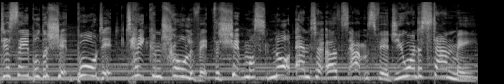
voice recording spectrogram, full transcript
Disable the ship. Board it. Take control of it. The ship must not enter Earth's atmosphere. Do you understand me?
